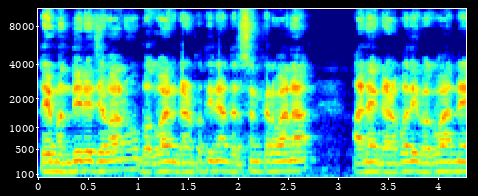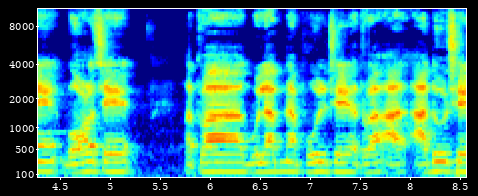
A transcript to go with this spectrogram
તો એ મંદિરે જવાનું, ભગવાન ગણપતિના દર્શન કરવાના અને ગણપતિ ભગવાનને ગોળ છે અથવા ગુલાબના ફૂલ છે અથવા આદુ છે,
